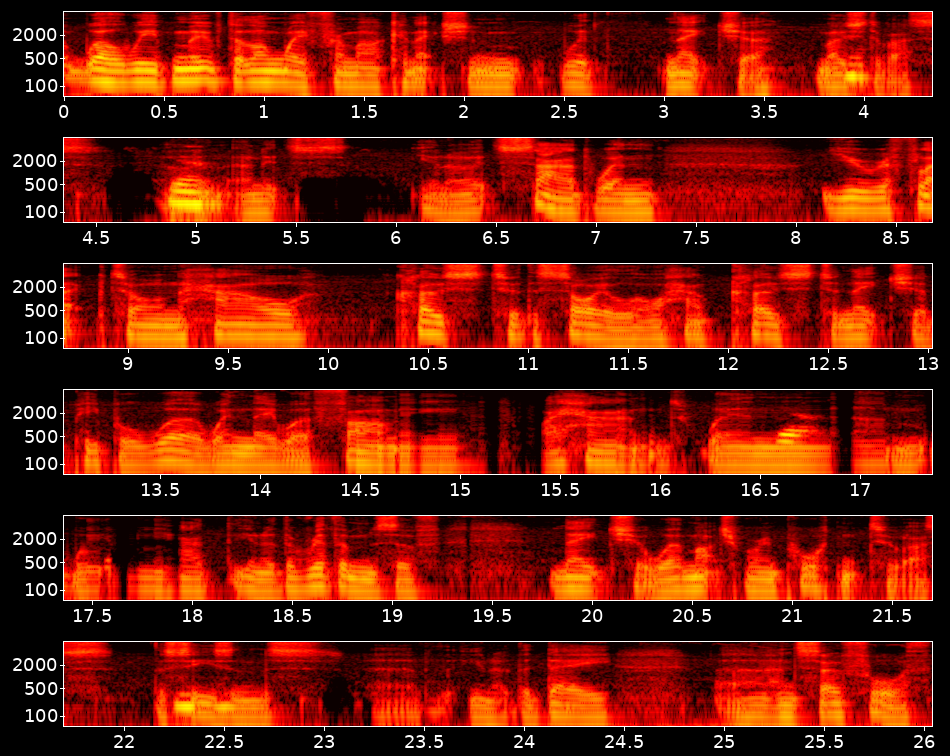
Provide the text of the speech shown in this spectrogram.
Well, we've moved a long way from our connection with nature, most yeah. of us. Um, yeah. And it's, you know, it's sad when you reflect on how close to the soil or how close to nature people were when they were farming by hand, when yeah. um, we, we had, you know, the rhythms of nature were much more important to us the mm-hmm. seasons, uh, you know, the day, uh, and so forth.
